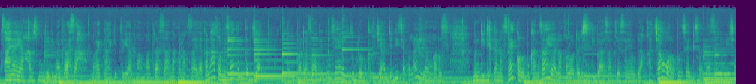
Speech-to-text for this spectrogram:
saya yang harus menjadi madrasah mereka gitu ya madrasah anak-anak saya. Karena suami saya kan kerja dan pada saat itu saya itu belum kerja. Jadi siapa lagi yang harus mendidik anak saya kalau bukan saya? Nah kalau dari segi bahasa saja saya udah kacau walaupun saya bisa bahasa Indonesia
